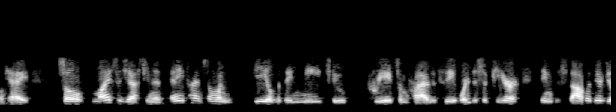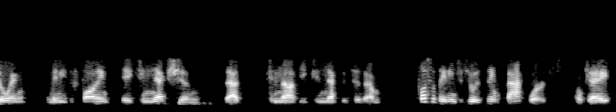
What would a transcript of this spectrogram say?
Okay, so my suggestion is anytime someone feels that they need to create some privacy or disappear, they need to stop what they're doing and they need to find a connection that cannot be connected to them. Plus what they need to do is think backwards, okay,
